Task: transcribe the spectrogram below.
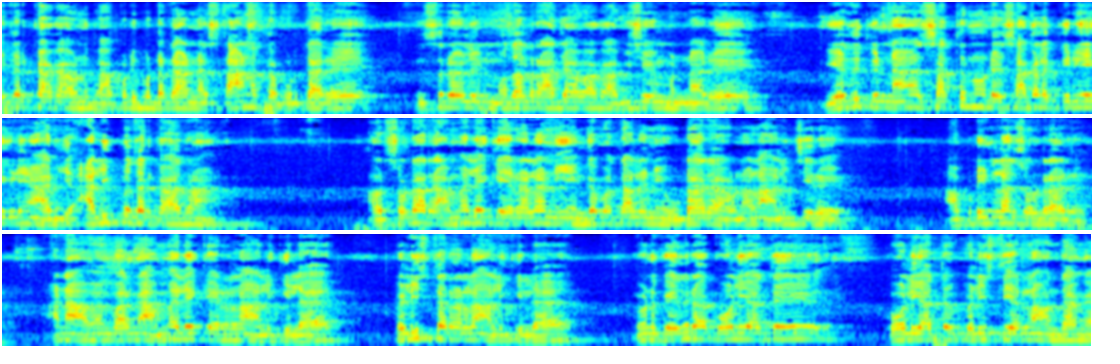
எதற்காக அவனுக்கு அப்படிப்பட்டதான ஸ்தானத்தை கொடுத்தாரு இஸ்ரேலின் முதல் ராஜாவாக அபிஷேகம் பண்ணார் எதுக்குன்னா சத்துனுடைய சகல கிரியைகளையும் அறி அழிப்பதற்காக தான். அவர் சொல்கிறார் அமலேக்கேரெல்லாம் நீ எங்கே பார்த்தாலும் நீ விடாத அவனெல்லாம் அழிச்சிரு அப்படின்லாம் சொல்கிறாரு ஆனால் அவன் பாருங்கள் அமலேக்கேரெல்லாம் அழிக்கலை பெலிஸ்தரெல்லாம் அழிக்கலை இவனுக்கு எதிராக கோழியாத்து கோலியாத்து பெலிஸ்தியர்லாம் வந்தாங்க.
